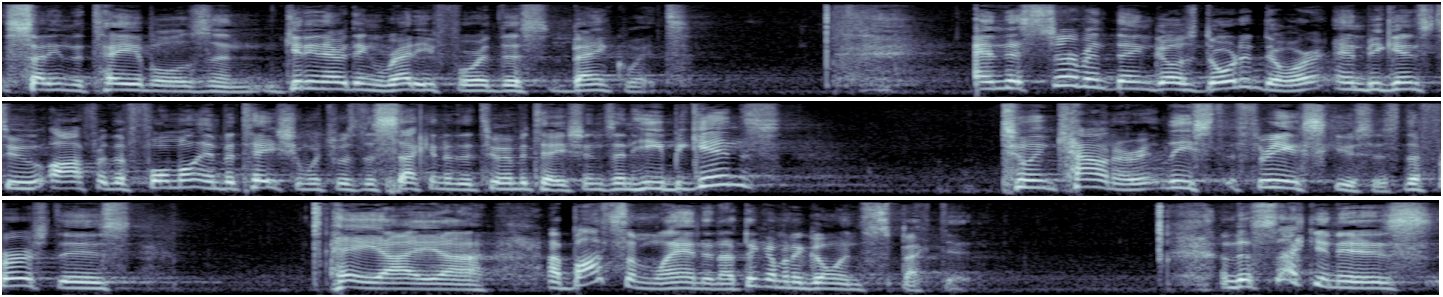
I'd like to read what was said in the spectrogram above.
setting the tables and getting everything ready for this banquet. And this servant then goes door to door and begins to offer the formal invitation, which was the second of the two invitations. And he begins to encounter at least three excuses. The first is, hey, I, uh, I bought some land and I think I'm going to go inspect it. And the second is,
